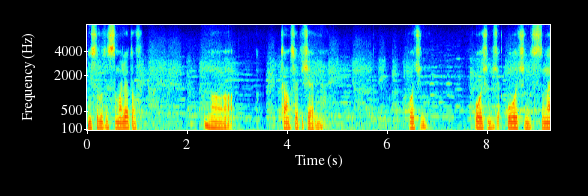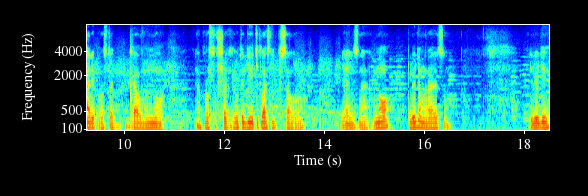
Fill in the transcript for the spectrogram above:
не срут из самолетов, но там все печально. Очень, очень, очень сценарий просто говно. Я просто в шоке. Как будто девятиклассник писал его. Я не знаю. Но людям нравится. Люди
